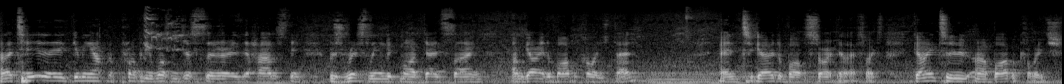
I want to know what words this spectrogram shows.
And I tell you, giving up the property wasn't just the, the hardest thing. It was wrestling with my dad saying, I'm going to Bible college, Dad. And to go to Bible, sorry about that, folks. Going to uh, Bible college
